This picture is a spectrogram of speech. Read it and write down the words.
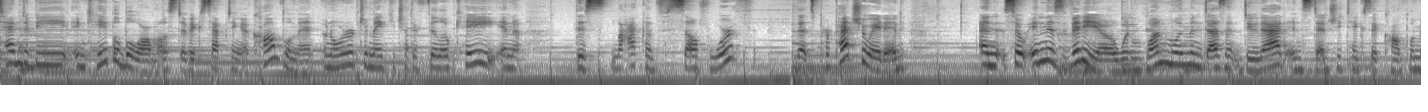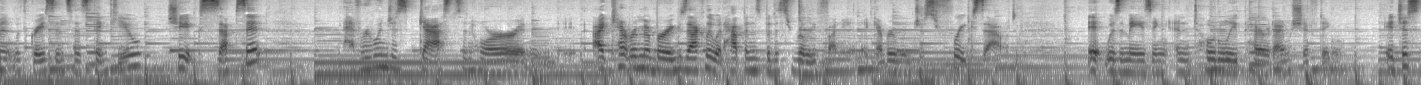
tend to be incapable almost of accepting a compliment in order to make each other feel okay in this lack of self worth that's perpetuated. And so in this video, when one woman doesn't do that, instead she takes a compliment with grace and says thank you, she accepts it, everyone just gasps in horror and I can't remember exactly what happens, but it's really funny. Like everyone just freaks out. It was amazing and totally paradigm shifting. It just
